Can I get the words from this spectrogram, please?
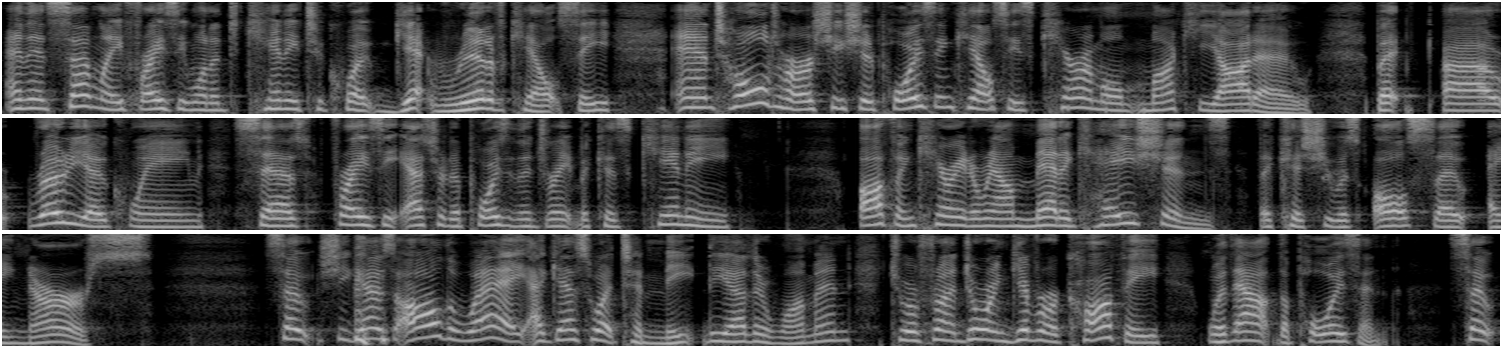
And then suddenly Frazee wanted Kenny to quote, get rid of Kelsey and told her she should poison Kelsey's caramel macchiato. But uh, Rodeo Queen says Frazee asked her to poison the drink because Kenny often carried around medications because she was also a nurse. So she goes all the way, I guess what, to meet the other woman to her front door and give her a coffee without the poison. So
